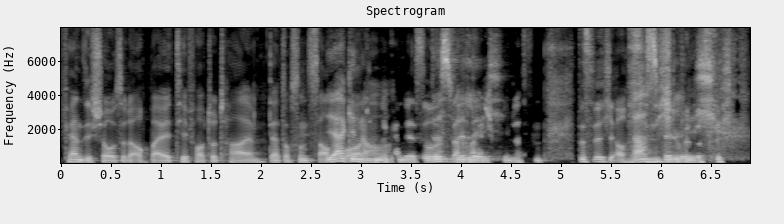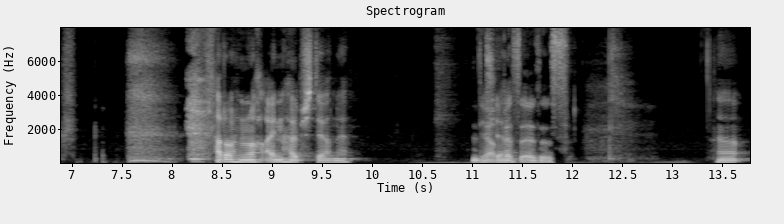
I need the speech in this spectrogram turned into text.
Fernsehshows oder auch bei TV Total. Der hat doch so ein Soundboard Ja, und genau. dann kann der so Das Sachen will ich. lassen. Das will ich auch. Das finde will ich. Hat auch nur noch eineinhalb Sterne. Ja, Tja. besser ist es. Ja.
